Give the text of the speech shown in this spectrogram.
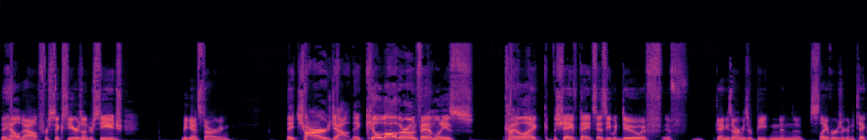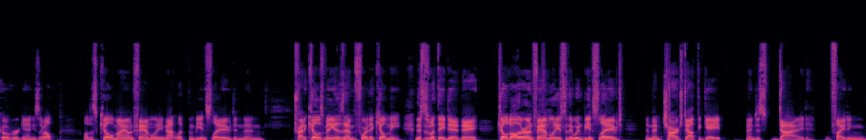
They held out for six years under siege, began starving. They charged out. They killed all their own families, kind of like the Shave Pate says he would do if if Dany's armies are beaten and the slavers are going to take over again. He's like, well, I'll just kill my own family, not let them be enslaved, and then try to kill as many of them before they kill me. And this is what they did. They killed all their own families so they wouldn't be enslaved, and then charged out the gate and just died fighting,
